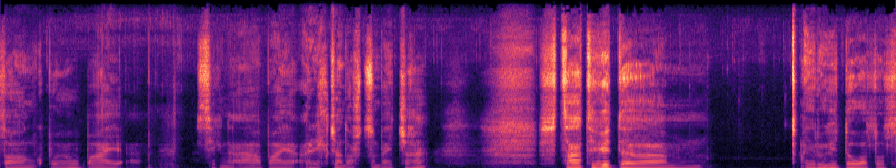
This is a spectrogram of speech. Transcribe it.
long буюу buy сигнал buy арилжаанд орцсон байж байгаа. За тэгээд ерөнхийдөө бол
